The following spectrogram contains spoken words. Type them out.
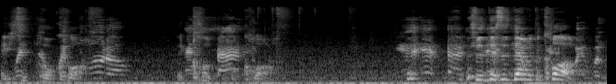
They just with, the with cloth. Pluto They and cloth. Yeah, This is this is them with the cloth. with, with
